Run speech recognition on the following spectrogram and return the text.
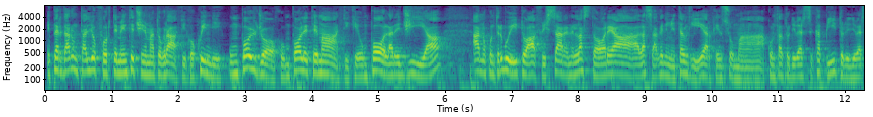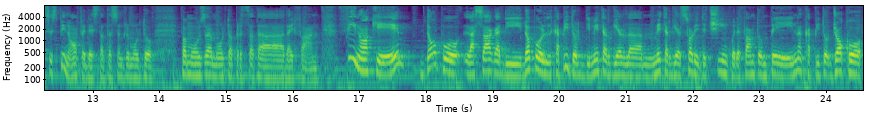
e per dare un taglio fortemente cinematografico. Quindi un po' il gioco, un po' le tematiche, un po' la regia hanno contribuito a fissare nella storia la saga di Metal Gear, che insomma ha contato diversi capitoli, diversi spin-off ed è stata sempre molto famosa, molto apprezzata dai fan. Fino a che dopo la saga di dopo il capitolo di Metal Gear, Metal Gear Solid 5 The Phantom Pain, capito, gioco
